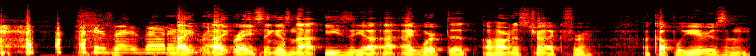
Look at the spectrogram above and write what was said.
is that, is that night night racing is not easy. I, I worked at a harness track for a couple years, and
